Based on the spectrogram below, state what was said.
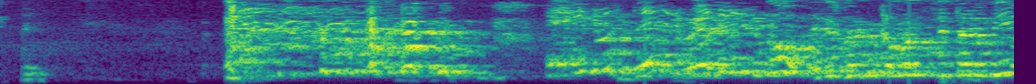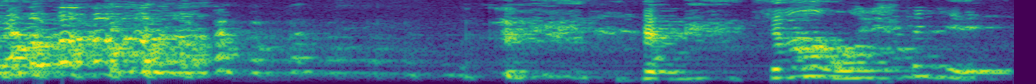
hey, it was there. Where did it go? Is it going to come and sit on me now? so what happens is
